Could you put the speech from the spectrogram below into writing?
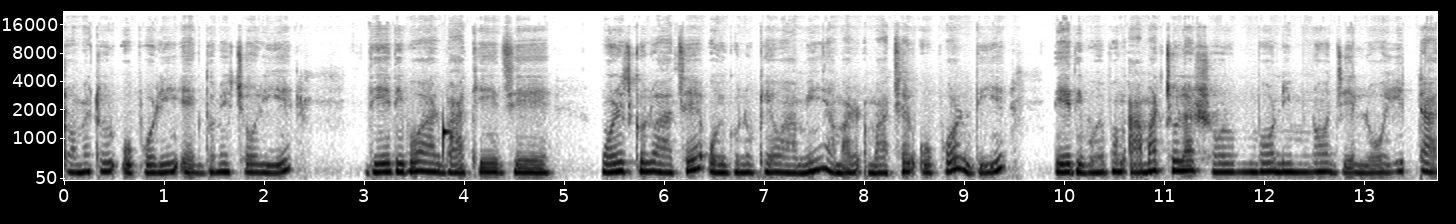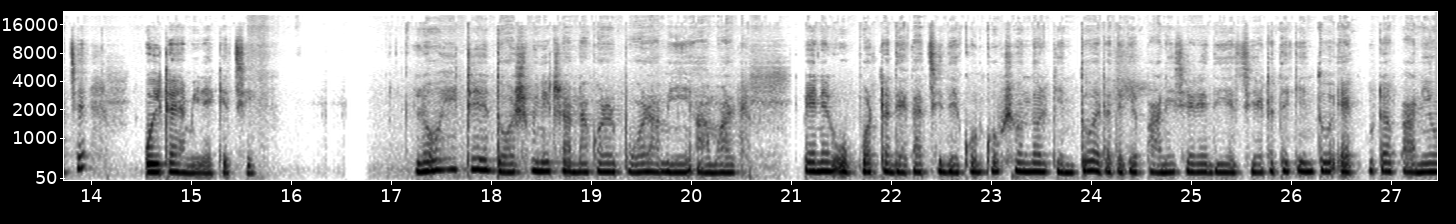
টমেটোর উপরেই একদমই ছড়িয়ে দিয়ে দিব। আর বাকি যে মরিচগুলো আছে ওইগুলোকেও আমি আমার মাছের উপর দিয়ে দিয়ে দিব এবং আমার চুলার সর্বনিম্ন যে লো হিটটা আছে ওইটাই আমি রেখেছি। লো হিটে ১০ মিনিট রান্না করার পর আমি আমার প্যানের উপরটা দেখাচ্ছি দেখুন খুব সুন্দর কিন্তু এটা থেকে পানি ছেড়ে দিয়েছি এটাতে কিন্তু এক ফোঁটা পানিও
